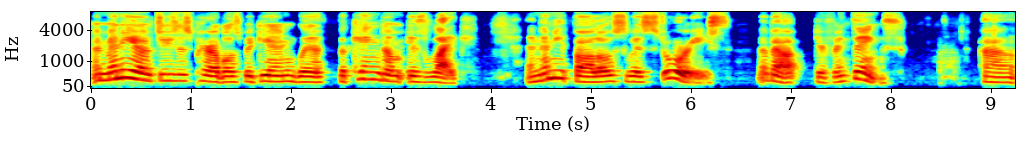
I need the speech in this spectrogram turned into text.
And many of Jesus' parables begin with, the kingdom is like. And then he follows with stories about different things. Uh,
